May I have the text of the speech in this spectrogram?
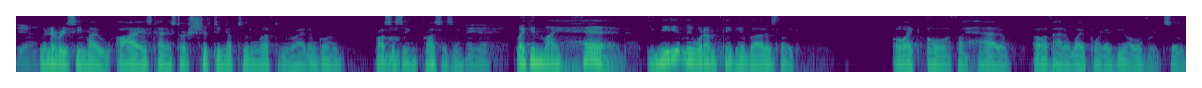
Yeah. whenever you see my eyes kind of start shifting up to the left and right, I'm going processing, mm. processing. Yeah. Like in my head, immediately what I'm thinking about is like, oh, like oh, if I had a oh, if I had a whiteboard, I'd be all over it. So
